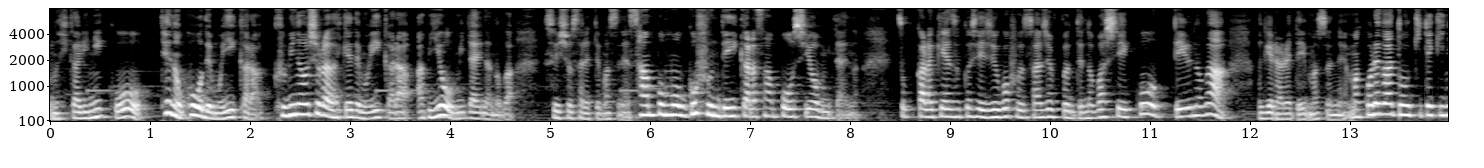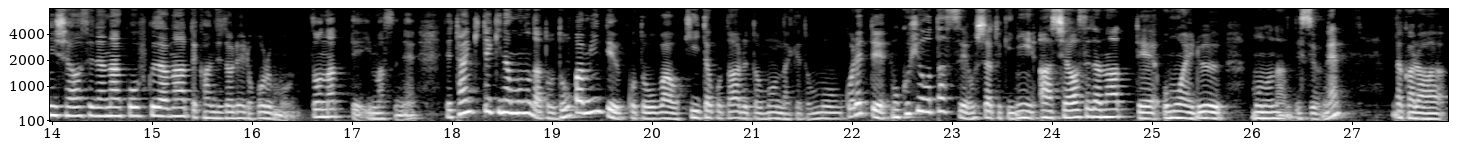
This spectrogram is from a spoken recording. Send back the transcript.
の光日光を手の甲でもいいから首の後ろだけでもいいから浴びようみたいなのが推奨されてますね。散歩も5分でいいから散歩をしようみたいな。そこから継続して15分30分って伸ばしていこうっていうのが挙げられていますね、まあ、これが長期的に幸せだな幸福だなって感じ取れるホルモンとなっていますね。で短期的なものだとドーパミンっていう言葉を聞いたことあると思うんだけどもこれって目標達成をした時にあ幸せだなって思えるものなんですよね。だから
